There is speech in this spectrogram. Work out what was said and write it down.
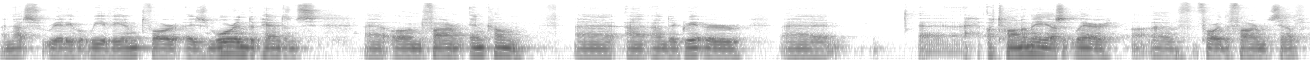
and that's really what we have aimed for is more independence uh, on farm income uh, and a greater uh, uh, autonomy, as it were, uh, for the farm itself.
